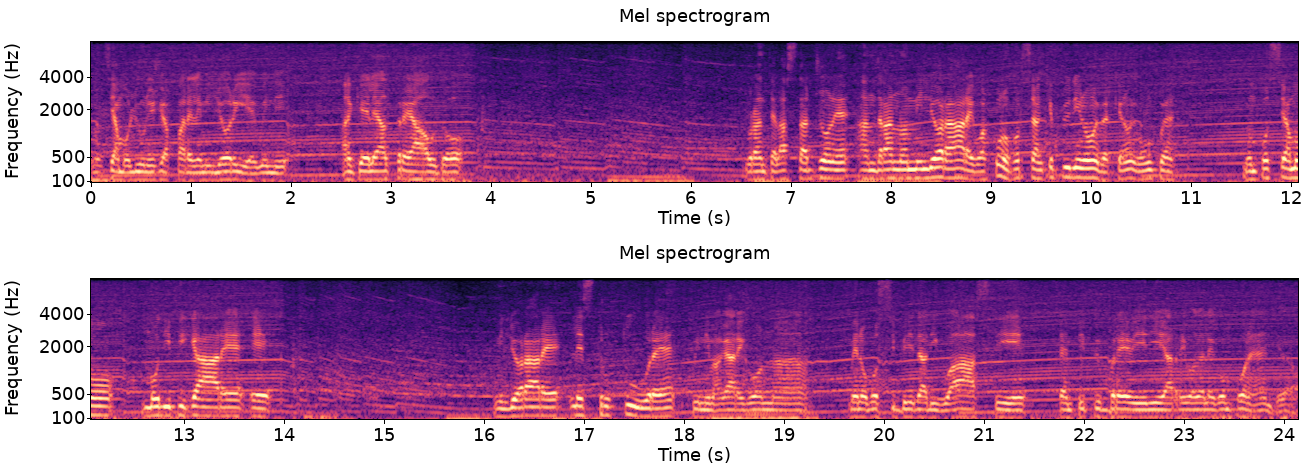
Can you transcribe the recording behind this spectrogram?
non siamo gli unici a fare le migliorie, quindi anche le altre auto durante la stagione andranno a migliorare, qualcuno forse anche più di noi perché noi comunque non possiamo modificare e migliorare le strutture, quindi magari con meno possibilità di guasti, tempi più brevi di arrivo delle componenti, però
